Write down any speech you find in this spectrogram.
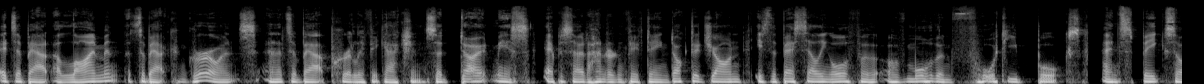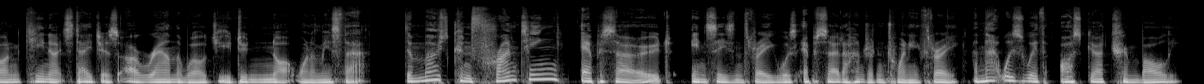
It's about alignment, it's about congruence, and it's about prolific action. So don't miss episode 115. Dr. John is the best selling author of more than 40 books and speaks on keynote stages around the world. You do not want to miss that. The most confronting episode in season three was episode 123, and that was with Oscar Trimboli.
